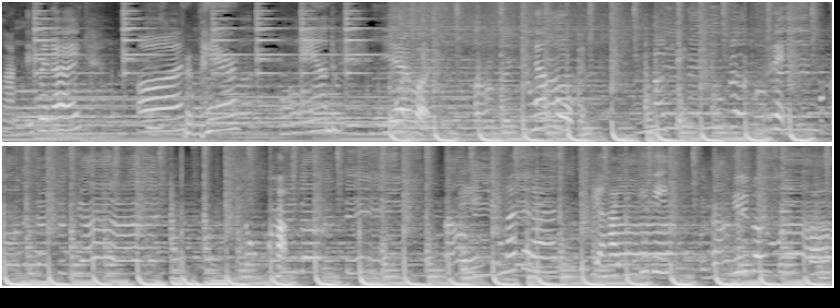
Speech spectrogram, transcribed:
Mach dich bereit. Und Prepare and jawohl. Nach oben. Hopp. Denk immer daran, wir haben Gewicht über unseren Kopf,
